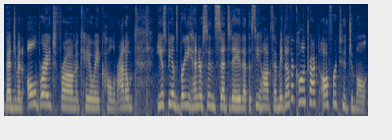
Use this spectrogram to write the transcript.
Benjamin Allbright from KOA Colorado. ESPN's Brady Henderson said today that the Seahawks have made another contract offer to Jamal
